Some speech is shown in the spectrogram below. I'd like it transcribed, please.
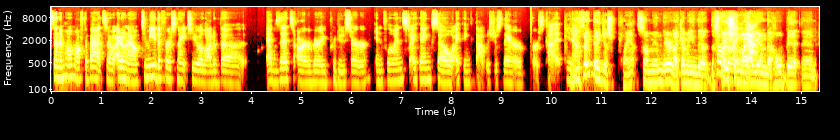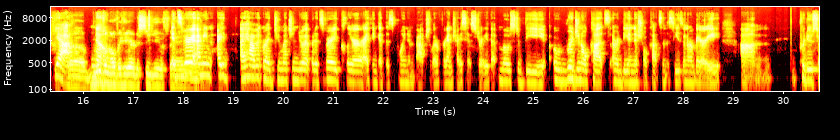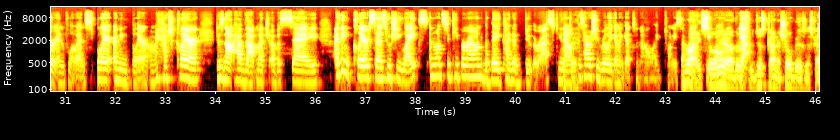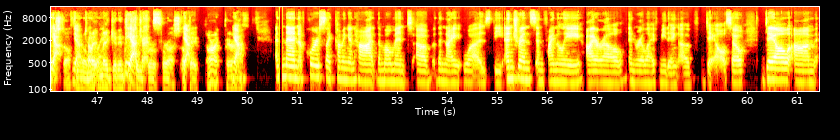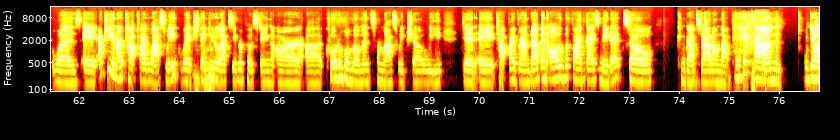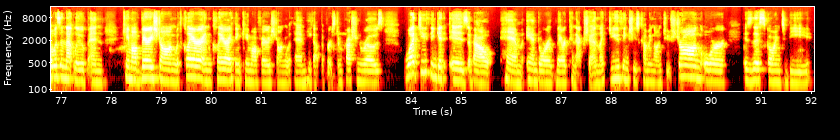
sent him home off the bat. So I don't know. To me, the first night too, a lot of the exits are very producer influenced i think so i think that was just their first cut you know you think they just plant some in there like i mean the the totally, station wagon yeah. the whole bit and yeah uh, moving no. over here to see you thing, it's very i mean i i haven't read too much into it but it's very clear i think at this point in bachelor franchise history that most of the original cuts or the initial cuts in the season are very um producer influence. Blair, I mean Blair, oh my gosh, Clare does not have that much of a say. I think Clare says who she likes and wants to keep around, but they kind of do the rest, you know, because okay. how is she really going to get to know like 27 Right. People? So yeah, there's yeah. just kind of show business kind yeah. of stuff, yeah, you know, totally. make, make it interesting for, for us. Okay. Yeah. All right. Fair yeah. enough. And then, of course, like coming in hot, the moment of the night was the entrance and finally IRL in real life meeting of Dale. So Dale um, was a actually in our top five last week, which mm-hmm. thank you mm-hmm. to Lexi for posting our uh, quotable moments from last week's show. We did a top five roundup, and all of the five guys made it. So congrats, Dad, on that pick. Um, Dale was in that loop, and came off very strong with Clare, and Clare, I think, came off very strong with him. He got the first impression rose. What do you think it is about him and or their connection? Like, do you think she's coming on too strong, or is this going to be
